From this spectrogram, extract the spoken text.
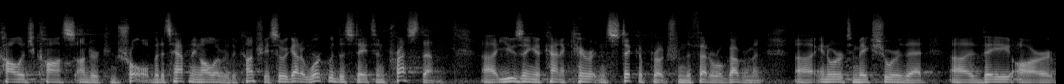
college costs under control, but it's happening all over the country. So we've got to work with the states and press them uh, using a kind of carrot and stick approach from the federal government uh, in order to make sure that uh, they are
